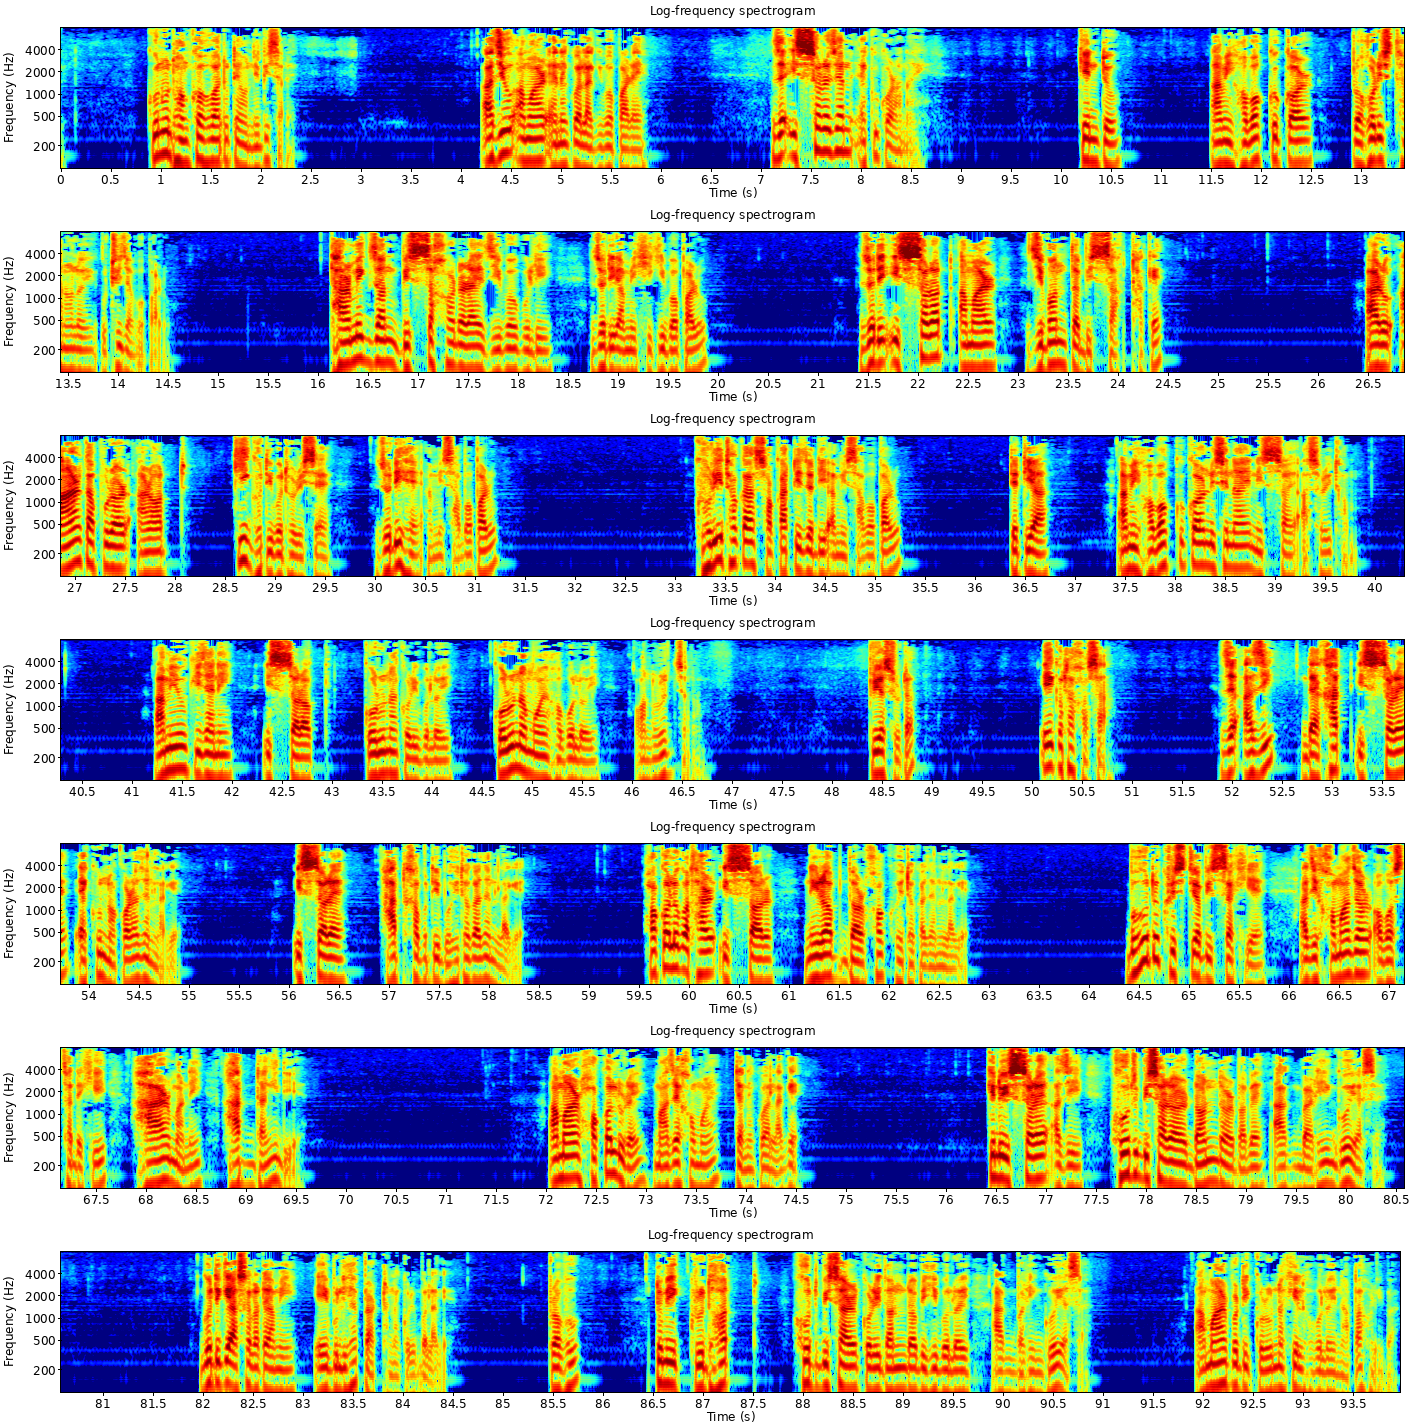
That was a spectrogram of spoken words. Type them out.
কোনো ধ্বংস হোৱাটো তেওঁ নিবিচাৰে। আজিও আমাৰ এনেকুৱা লাগিব পাৰে যে ঈশ্বৰে যেন একো কৰা নাই। কিন্তু আমি হবকুকৰ প্ৰহৰী স্থানলৈ উঠি যাব পাৰোঁ। ধাৰ্মিকজন বিশ্বাসৰ দ্বাৰাই জীৱ বুলি যদি আমি শিকিব পাৰোঁ যদি ঈশ্বৰত আমাৰ জীৱন্ত বিশ্বাস থাকে আৰু আঁৰ কাপোৰৰ আঁৰত কি ঘটিব ধৰিছে যদিহে আমি চাব পাৰোঁ ঘূৰি থকা চকাটি যদি আমি চাব পাৰোঁ তেতিয়া আমি হবকুকৰ নিচিনাই নিশ্চয় আচৰিত হ'ম। আমিও কিজানি ঈশ্বৰক কৰুণা কৰিবলৈ কৰুণাময় হবলৈ অনুৰোধ জনাম প্ৰিয় শ্ৰোতা এই কথা সঁচা যে আজি দেখাত ঈশ্বৰে একো নকৰা যেন লাগে। ঈশ্বৰে হাত সাৱটি বহি থকা যেন লাগে। সকলো কথাৰ ঈশ্বৰ নীৰৱ দৰ্শক হৈ থকা যেন লাগে। বহুতো খ্ৰীষ্টীয় বিশ্বাসীয়ে আজি সমাজৰ অৱস্থা দেখি হাৰ মানি হাত দাঙি দিয়ে। আমাৰ সকলোৰে মাজে সময়ে তেনেকুৱা লাগে। কিন্তু ঈশ্বৰে আজি সুধবিচাৰৰ দণ্ডৰ বাবে আগবাঢ়ি গৈ আছে। গতিকে আচলতে আমি এই বুলিহে প্ৰাৰ্থনা কৰিব লাগে। প্ৰভু তুমি ক্ৰোধত সুধবিচাৰ কৰি দণ্ড বিহিবলৈ আগবাঢ়ি গৈ আছা। আমাৰ প্ৰতি কৰুণাশীল হবলৈ নাপাহৰিবা।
